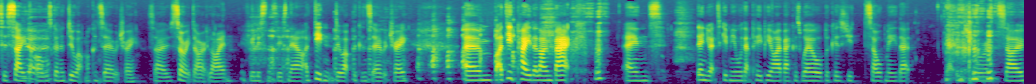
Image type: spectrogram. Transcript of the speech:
to say that I was going to do up my conservatory. So sorry, Direct Line, if you're listening to this now, I didn't do up the conservatory, um, but I did pay the loan back, and then you had to give me all that PPI back as well because you sold me that. That insurance, so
